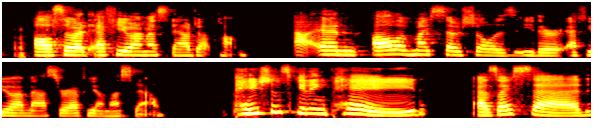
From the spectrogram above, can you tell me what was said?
also at fumsnow.com. Uh, and all of my social is either FUMS or FUMS now. Patients getting paid, as I said,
